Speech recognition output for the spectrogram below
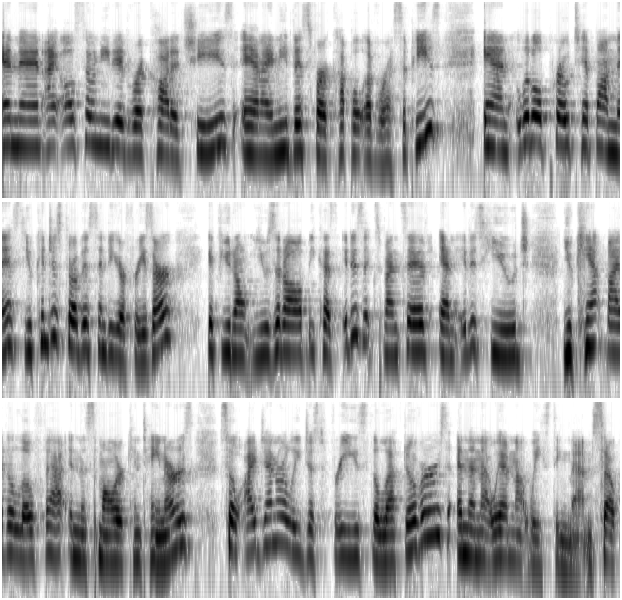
And then I also needed ricotta cheese and I need this for a couple of recipes. And little pro tip on this, you can just throw this into your freezer if you don't use it all because it is expensive and it is huge. You can't buy the low fat in the smaller containers. So I generally just freeze the leftovers and then that way I'm not wasting them. So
